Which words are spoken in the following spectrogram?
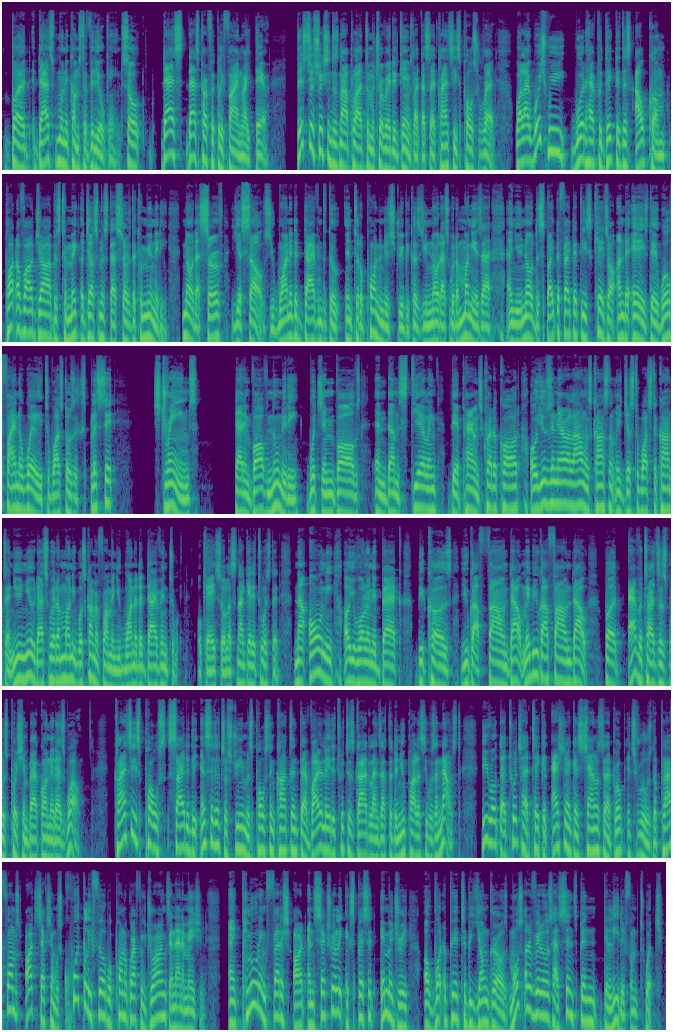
But that's when it comes to video games. So that's that's perfectly fine right there. This restriction does not apply to mature rated games, like I said. Clancy's post read. While I wish we would have predicted this outcome, part of our job is to make adjustments that serve the community. No, that serve yourselves. You wanted to dive into the into the porn industry because you know that's where the money is at, and you know, despite the fact that these kids are underage, they will find a way to watch those explicit streams that involve nudity, which involves in them stealing their parents' credit card or using their allowance constantly just to watch the content. You knew that's where the money was coming from and you wanted to dive into it. Okay, so let's not get it twisted. Not only are you rolling it back because you got found out, maybe you got found out, but advertisers was pushing back on it as well. Clancy's post cited the incidents of streamers posting content that violated Twitch's guidelines after the new policy was announced. He wrote that Twitch had taken action against channels that broke its rules. The platform's art section was quickly filled with pornographic drawings and animation, including fetish art and sexually explicit imagery of what appeared to be young girls. Most other videos have since been deleted from Twitch.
